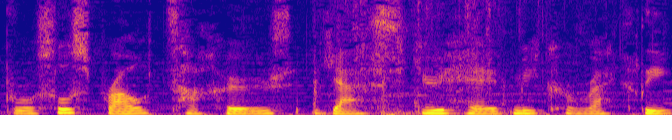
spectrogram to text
Brussels sprout tacos. Yes, you heard me correctly.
